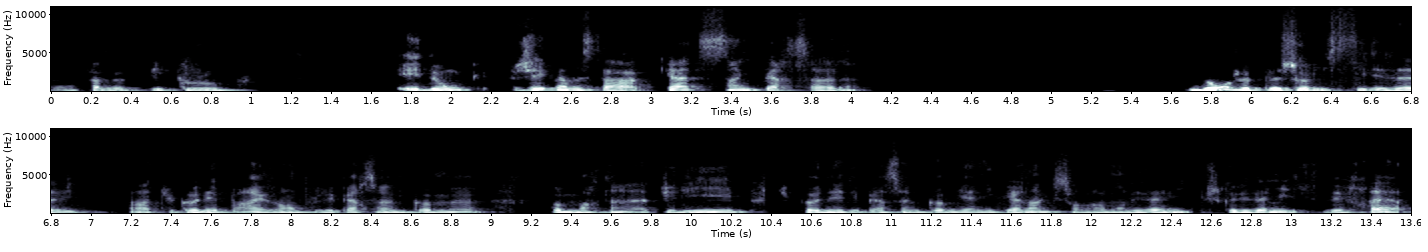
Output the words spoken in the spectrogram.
mon fameux big group. Et donc, j'ai comme ça 4-5 personnes dont je peux solliciter des avis. Hein, tu connais par exemple des personnes comme, euh, comme Martin Latulippe, tu connais des personnes comme Yannick Alain qui sont vraiment des amis, plus que des amis, c'est des frères.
